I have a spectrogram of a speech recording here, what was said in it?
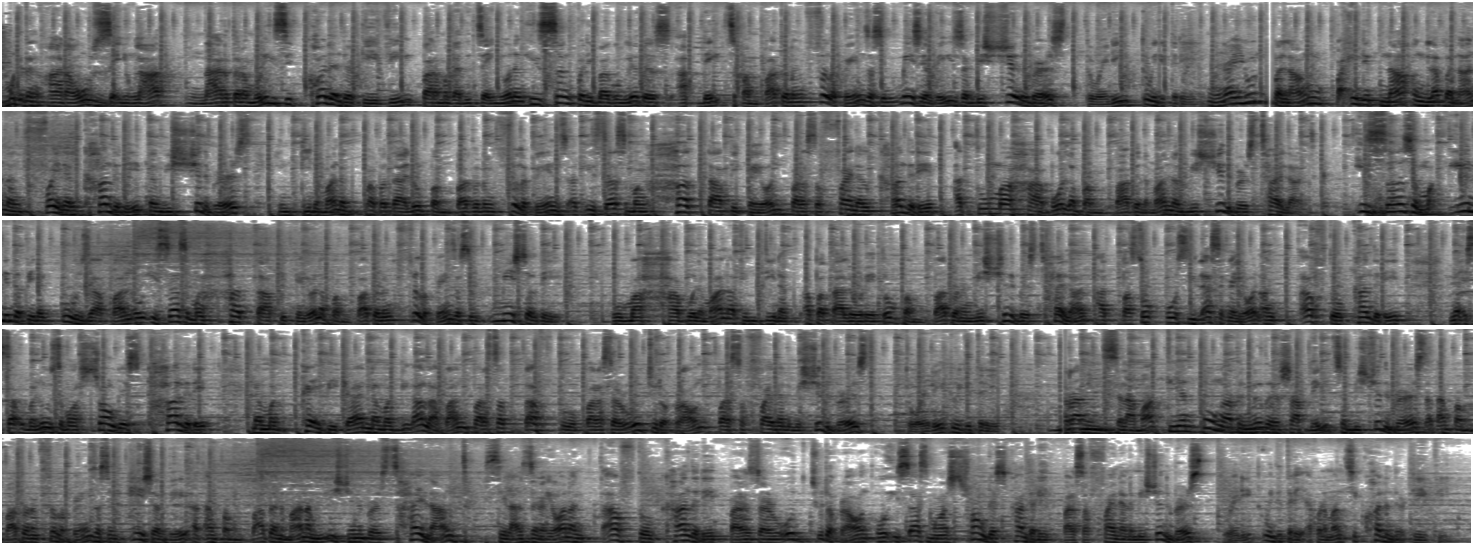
Magandang araw sa inyong lahat. Narito na muli si Colander TV para magatid sa inyo ng isang panibagong latest update sa pambato ng Philippines sa Miss Day sa Miss Universe 2023. Ngayon pa lang, painit na ang labanan ng final candidate ng Miss Universe. Hindi naman nagpapatalo ang pambato ng Philippines at isa sa mga hot topic ngayon para sa final candidate at tumahabol ang pambato naman ng Miss Universe Thailand. Isa sa mainit na pinag-uusapan o isa sa mga hot topic ngayon ang pambato ng Philippines sa si Michelle Day. Humahabol naman at hindi nagpapatalo rito ang pambato ng Miss Universe Thailand at pasok po sila sa ngayon ang top 2 candidate na isa umano sa mga strongest candidate na magkaibigan na maglalaban para sa top 2 para sa Road to the Crown para sa final Miss Universe 2023. Maraming salamat. Yan po ang ating latest update sa Miss Universe at ang pambato ng Philippines sa St. Asian Day at ang pambato naman ng Miss Universe Thailand. Sila sa ngayon ang top 2 candidate para sa Road to the Crown o isa sa mga strongest candidate para sa final Miss Universe 2023. Ako naman si Colander TV.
